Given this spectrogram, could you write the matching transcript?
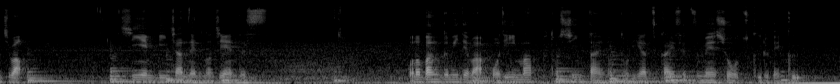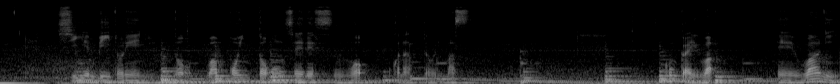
にちは。CMB チャンネルのジェーンです。この番組ではボディマップと身体の取扱説明書を作るべく CMB トレーニングのワンポイント音声レッスンを行っております。今回は、えー、ワニ、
